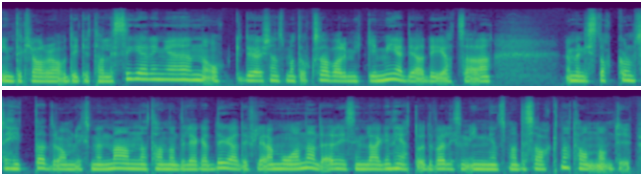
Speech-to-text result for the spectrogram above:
inte klarar av digitaliseringen. Och det känns som att det också har varit mycket i media det att så här, ja, men i Stockholm så hittade de liksom en man att han hade legat död i flera månader i sin lägenhet och det var liksom ingen som hade saknat honom. typ.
